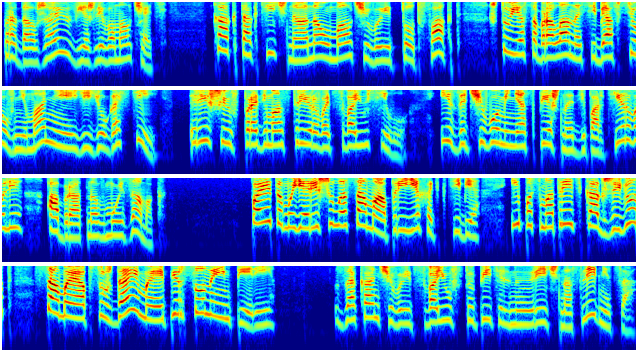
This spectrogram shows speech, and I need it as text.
Продолжаю вежливо молчать. Как тактично она умалчивает тот факт, что я собрала на себя все внимание ее гостей, решив продемонстрировать свою силу, из-за чего меня спешно депортировали обратно в мой замок. Поэтому я решила сама приехать к тебе и посмотреть, как живет самая обсуждаемая персона империи. Заканчивает свою вступительную речь наследница,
